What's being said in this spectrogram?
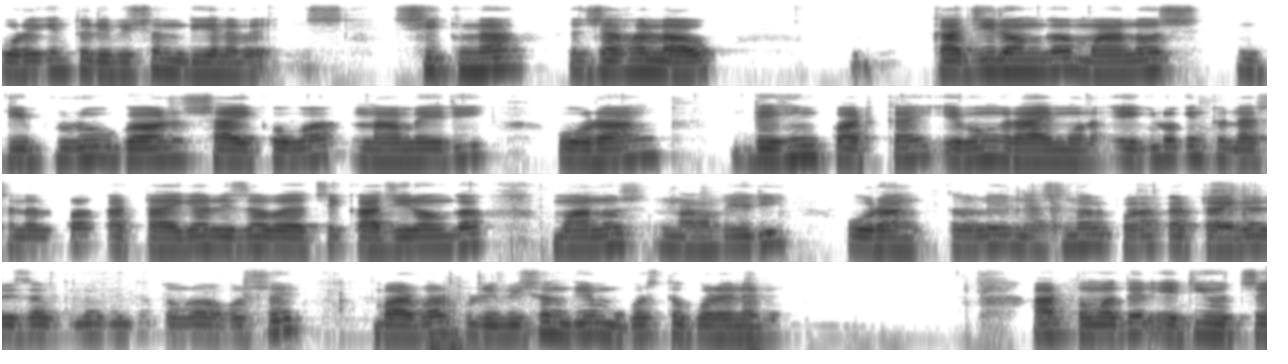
পড়ে কিন্তু রিভিশন দিয়ে নেবে। শিকনা, জাহলাও, কাজিরঙ্গা, মানস, ডিব্রুগড় সাইকোয়া নামেরি, ওরাং দিহিং পাটকাই এবং রায়মনা। এগুলো কিন্তু ন্যাশনাল পার্ক আর টাইগার রিজার্ভ আছে। কাজিরঙ্গা মানুষ নামেরি ওরাং। তাহলে ন্যাশনাল পার্ক আর টাইগার রিজার্ভগুলো কিন্তু তোমরা অবশ্যই বারবার রিভিশন দিয়ে মুখস্থ করে নেবে। আর তোমাদের এটি হচ্ছে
